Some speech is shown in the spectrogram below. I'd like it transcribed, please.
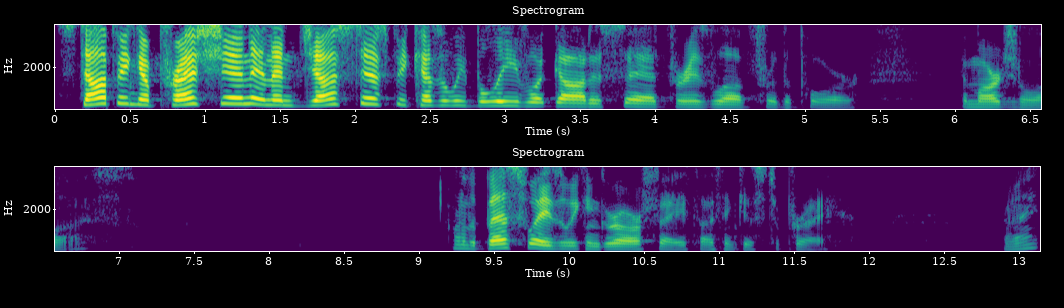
stopping oppression and injustice because we believe what God has said for his love for the poor and marginalized. One of the best ways we can grow our faith, I think, is to pray. Right?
